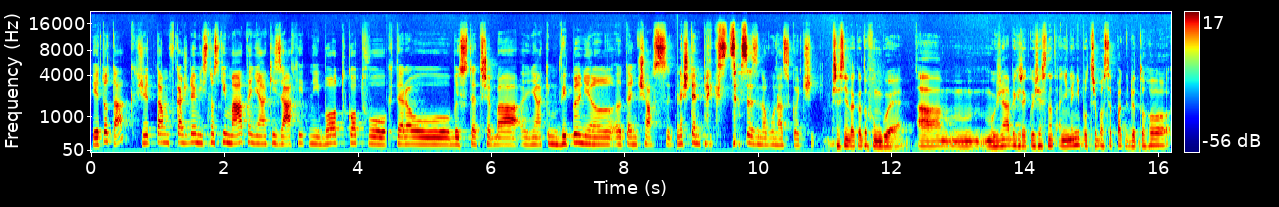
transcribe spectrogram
Je to tak, že tam v každé místnosti máte nějaký záchytný bod, kotvu, kterou byste třeba nějakým vyplnil ten čas než ten text zase znovu naskočí. Přesně takhle to funguje a možná bych řekl, že snad ani není potřeba se pak do toho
